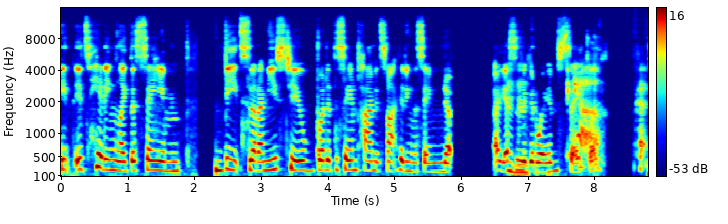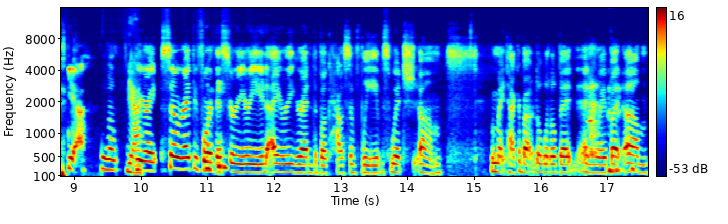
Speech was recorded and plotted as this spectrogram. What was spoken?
it it's hitting like the same beats that i'm used to but at the same time it's not hitting the same note i guess is a Mhm. good way of saying Yeah. like Okay. yeah Well, Yeah. you're right. So right before this reread, I reread the book House of Leaves, which um, we might talk about a little bit anyway. But um,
